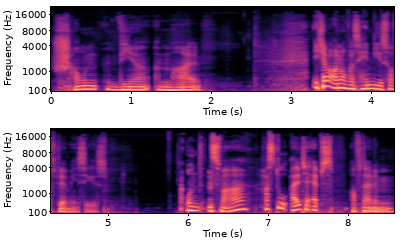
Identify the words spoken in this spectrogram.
Schauen wir mal. Ich habe auch noch was Handy-Software-mäßiges. Und mhm. zwar hast du alte Apps auf deinem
